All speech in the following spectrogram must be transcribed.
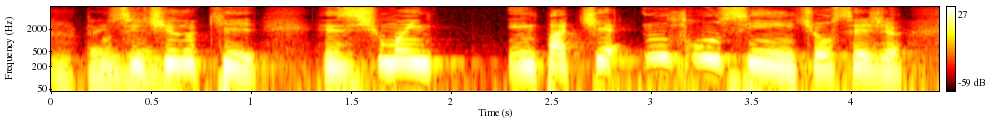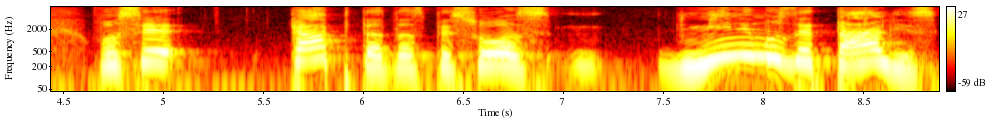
No Entendi. sentido que existe uma em- empatia inconsciente, ou seja, você capta das pessoas mínimos detalhes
